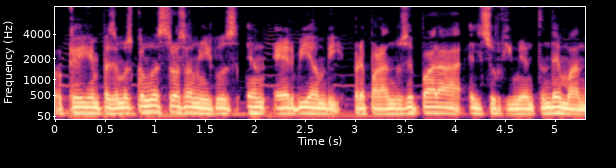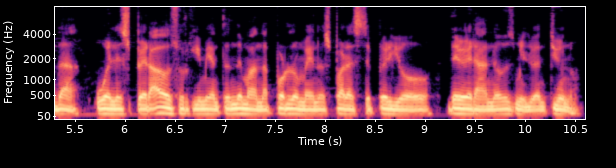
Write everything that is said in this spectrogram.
Ok, empecemos con nuestros amigos en Airbnb, preparándose para el surgimiento en demanda o el esperado surgimiento en demanda por lo menos para este periodo de verano 2021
